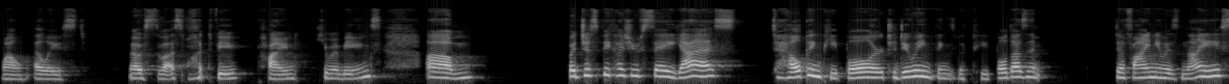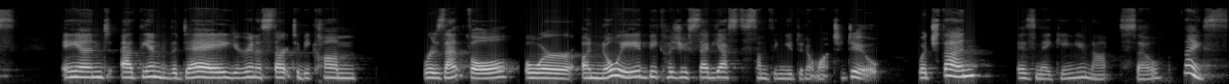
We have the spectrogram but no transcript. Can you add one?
Well, at least most of us want to be kind human beings. Um, but just because you say yes to helping people or to doing things with people doesn't define you as nice. And at the end of the day, you're going to start to become resentful or annoyed because you said yes to something you didn't want to do, which then is making you not so nice.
